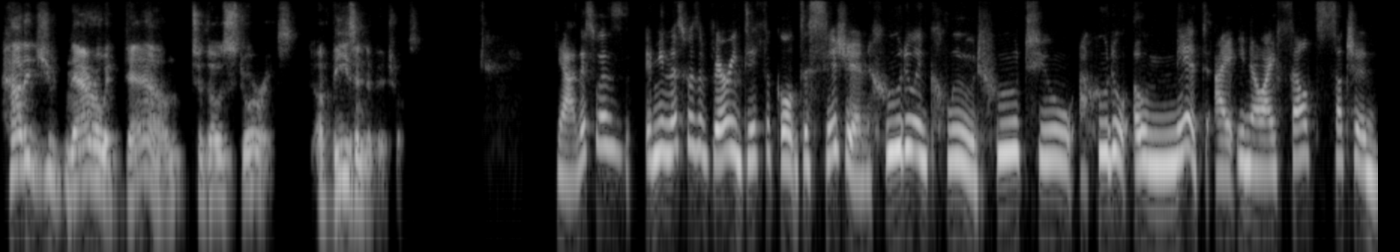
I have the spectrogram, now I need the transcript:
How did you narrow it down to those stories of these individuals? Yeah this was i mean this was a very difficult decision who to include who to who to omit. I you know i felt such a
